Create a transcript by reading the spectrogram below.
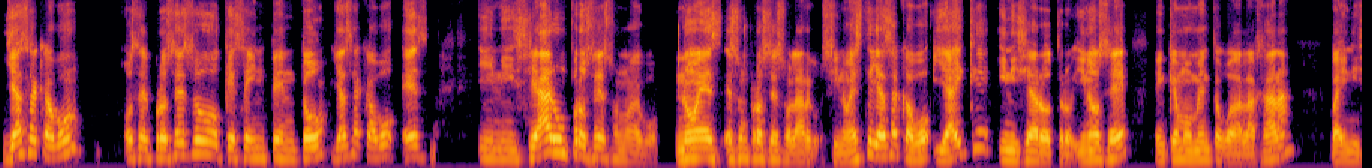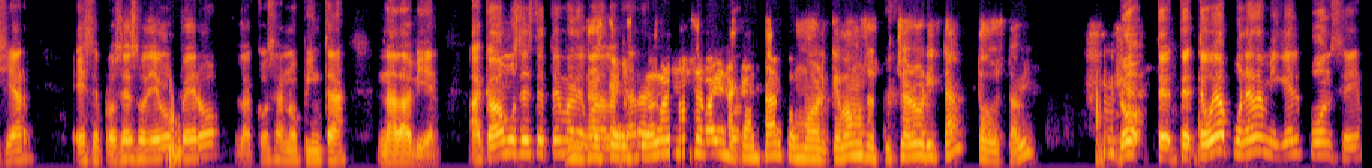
ya se acabó. O sea, el proceso que se intentó ya se acabó, es iniciar un proceso nuevo. No es, es un proceso largo, sino este ya se acabó y hay que iniciar otro. Y no sé en qué momento Guadalajara va a iniciar ese proceso, Diego, pero la cosa no pinta nada bien. Acabamos este tema de Guadalajara. Que los jugadores no se vayan a cantar como el que vamos a escuchar ahorita, todo está bien. No, te, te, voy a poner a Miguel Ponce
